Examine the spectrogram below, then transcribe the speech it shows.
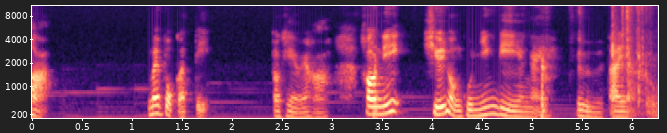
อะ ไม่ปกติ โอเคไหมคะคราวนี้ชีวิตของคุณยิ่งดียังไงเออตายอยากรู้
